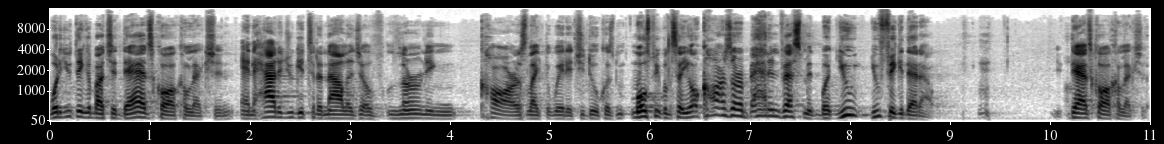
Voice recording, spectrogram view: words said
what do you think about your dad's car collection, and how did you get to the knowledge of learning cars like the way that you do? Because most people say, "Your cars are a bad investment," but you you figured that out. Dad's car collection.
